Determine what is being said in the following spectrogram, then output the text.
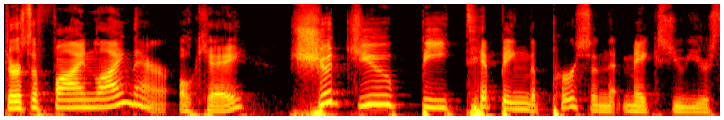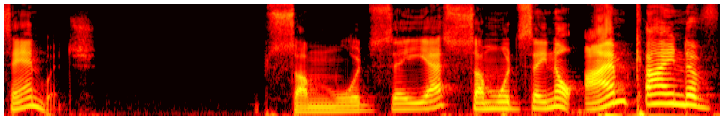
there's a fine line there, okay? Should you be tipping the person that makes you your sandwich? Some would say yes, some would say no. I'm kind of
